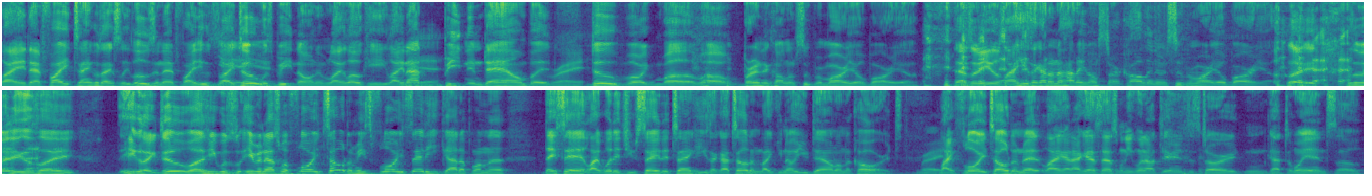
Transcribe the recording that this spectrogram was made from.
Like that fight, Tank was actually losing that fight. He was like, Yeah, dude yeah. was beating on him, like low key, like not Yeah. beating him down, but Right. dude, like, uh, well, Brendan called him Super Mario Barrio. That's what he was like. He's like, I don't know how they don't start calling him Super Mario Barrio. like, he was like, he was like, dude, well, he was even that's what Floyd told him. He's Floyd said he got up on the. They said like, what did you say to Tank? He's like, I told him like, you know, you down on the cards. Right. Like Floyd told him that, like, and I guess that's when he went out there and just started and got the win. So,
